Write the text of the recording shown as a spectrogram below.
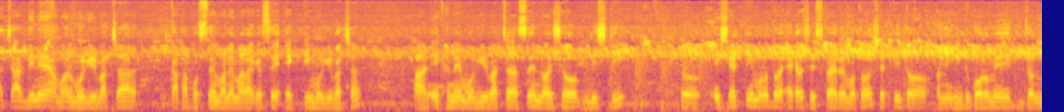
আর চার দিনে আমার মুরগির বাচ্চা কাটা পড়ছে মানে মারা গেছে একটি মুরগির বাচ্চা। আর এখানে মুরগির বাচ্চা আছে নয়শো বিশটি। তো এই শেডটি মূলত এগারোশো স্কোয়ারের মতো শেডটি। তো আমি কিন্তু গরমের জন্য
